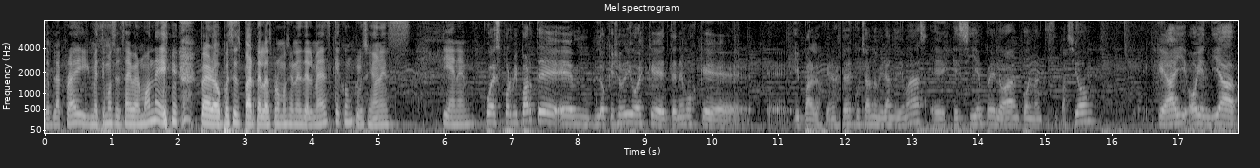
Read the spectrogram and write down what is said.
de Black Friday y metimos el Cyber Monday, pero pues es parte de las promociones del mes. ¿Qué conclusiones tienen? Pues por mi parte, em, lo que yo digo es que tenemos que, eh, y para los que nos estén escuchando, mirando y demás, eh, que siempre lo hagan con anticipación, que hay hoy en día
